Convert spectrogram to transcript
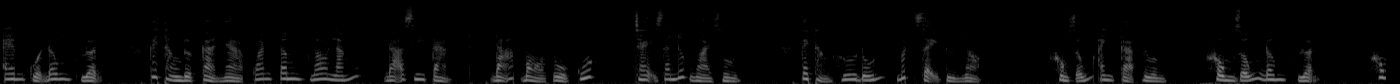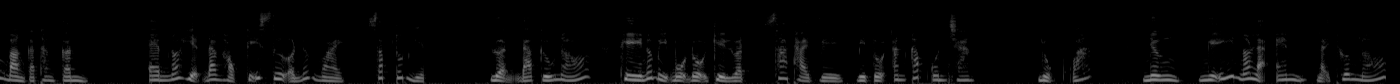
em của Đông Luận, cái thằng được cả nhà quan tâm, lo lắng, đã di tản, đã bỏ tổ quốc, chạy ra nước ngoài rồi. Cái thằng hư đốn mất dậy từ nhỏ. Không giống anh cả tường, không giống Đông Luận, không bằng cả thằng Cần. Em nó hiện đang học kỹ sư ở nước ngoài, sắp tốt nghiệp. Luận đã cứu nó khi nó bị bộ đội kỷ luật sa thải về vì tội ăn cắp quân trang. Nhục quá, nhưng nghĩ nó là em lại thương nó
